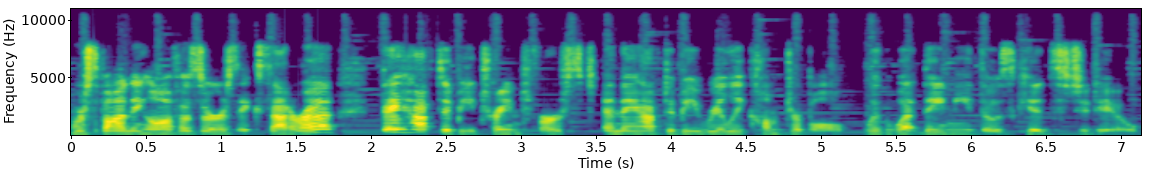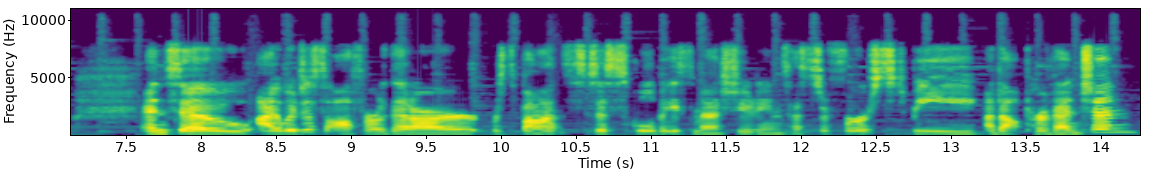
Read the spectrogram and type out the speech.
responding officers, etc., they have to be trained first and they have to be really comfortable with what they need those kids to do. And so I would just offer that our response to school based mass shootings has to first be about prevention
